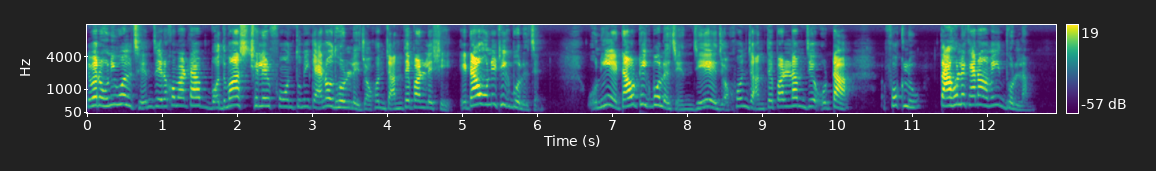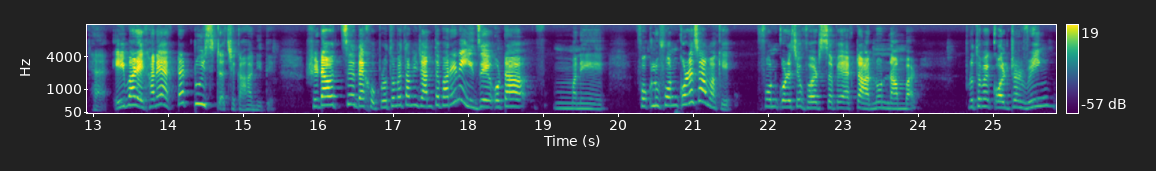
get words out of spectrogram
এবার উনি বলছেন যে, এরকম একটা বদমাস ছেলের ফোন তুমি কেন ধরলে? যখন জানতে পারলে সে। এটাও উনি ঠিক বলেছেন। উনি এটাও ঠিক বলেছেন যে, যখন জানতে পারলাম যে ওটা ফকলু, তাহলে কেন আমি ধরলাম? হ্যাঁ এইবার এখানে একটা টুইস্ট আছে কাহানিতে। সেটা হচ্ছে, দেখো, প্রথমে তো আমি জানতে পারিনি যে ওটা মানে ফকলু ফোন করেছে আমাকে। ফোন করেছে হোয়াটসঅ্যাপে একটা আননোন নাম্বার প্রথমে কলটার রিং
